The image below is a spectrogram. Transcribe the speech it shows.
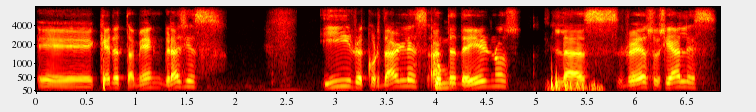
Eh, Kenneth también, gracias. Y recordarles, antes de irnos, las redes sociales,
